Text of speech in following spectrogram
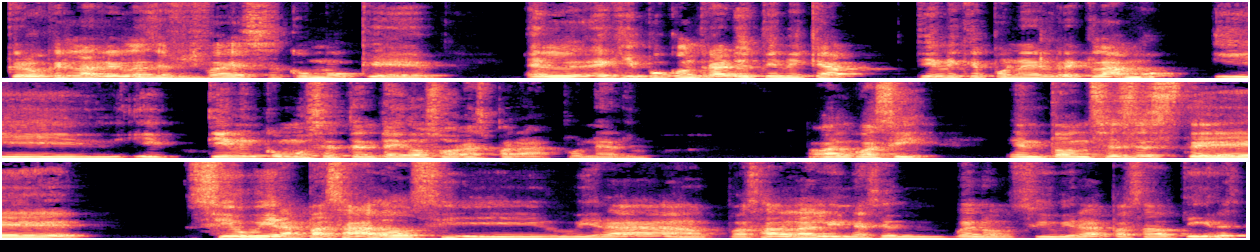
creo que en las reglas de FIFA es como que el equipo contrario tiene que, tiene que poner el reclamo y, tienen como 72 horas para ponerlo, o algo así. Entonces, este, si hubiera pasado, si hubiera pasado la alineación, bueno, si hubiera pasado Tigres,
